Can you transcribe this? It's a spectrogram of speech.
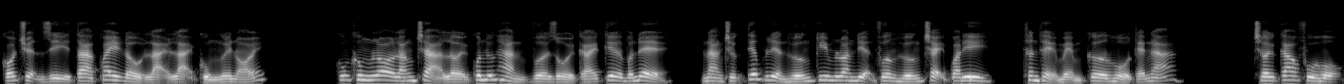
có chuyện gì ta quay đầu lại lại cùng ngươi nói. Cũng không lo lắng trả lời quân ước hàn vừa rồi cái kia vấn đề, nàng trực tiếp liền hướng kim loan điện phương hướng chạy qua đi, thân thể mềm cơ hồ té ngã. Trời cao phù hộ,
